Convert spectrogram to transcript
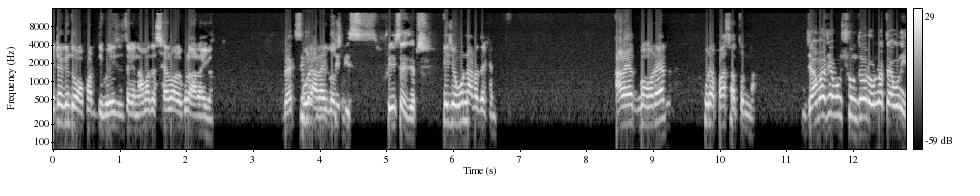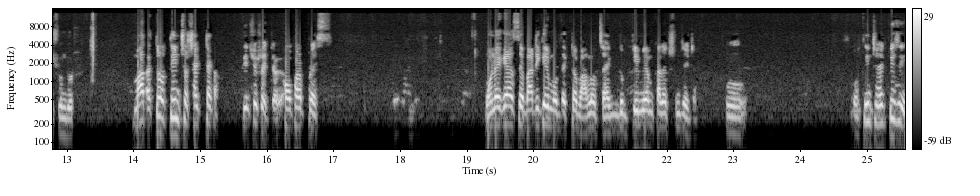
এটা কিন্তু অফার দিব এই যে দেখেন আমাদের সালোয়ারগুলো আড়াই গজ। পুরো আড়াই গজ। ফ্রি সাইজের এই যে ওনাটা দেখেন আড়াই বহরের পুরা পাঁচ হাতর না জামা যেমন সুন্দর ওড়না তেমনই সুন্দর। মাত্র তিনশো ষাট টাকা। তিনশো ষাট টাকা। অফার প্রাইস অনেকে আছে বাটিকের মধ্যে একটা ভালো চাই একদম প্রিমিয়াম কালেকশন যেটা। ও তিনশো ষাট কেজি?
